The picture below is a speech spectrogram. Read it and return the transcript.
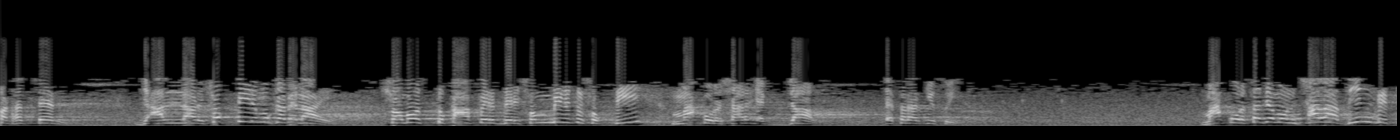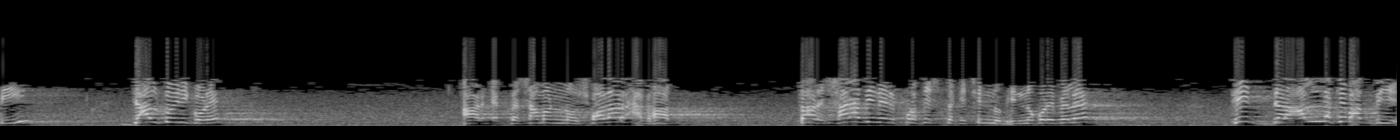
পাঠাচ্ছেন যে আল্লাহর শক্তির মোকাবেলায় সমস্ত কাফেরদের সম্মিলিত শক্তি মাকড়সার এক জাল। এছাড়া আর কিছুই। মাকড়সা যেমন সারা দিন ব্যাপী জাল তৈরি করে, আর একটা সামান্য সলার আঘাত তার সারাদিনের প্রচেষ্টাকে ছিন্ন ভিন্ন করে ফেলে। ঠিক যারা আল্লাহকে বাদ দিয়ে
